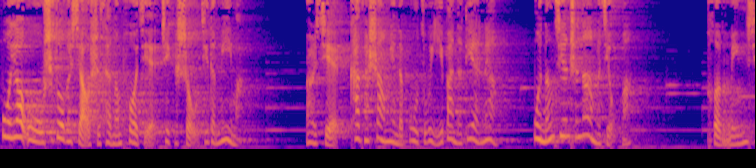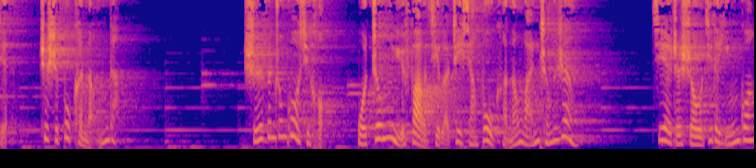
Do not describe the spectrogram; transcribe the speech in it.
我要五十多个小时才能破解这个手机的密码。而且看看上面的不足一半的电量，我能坚持那么久吗？很明显，这是不可能的。十分钟过去后。我终于放弃了这项不可能完成的任务。借着手机的荧光，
